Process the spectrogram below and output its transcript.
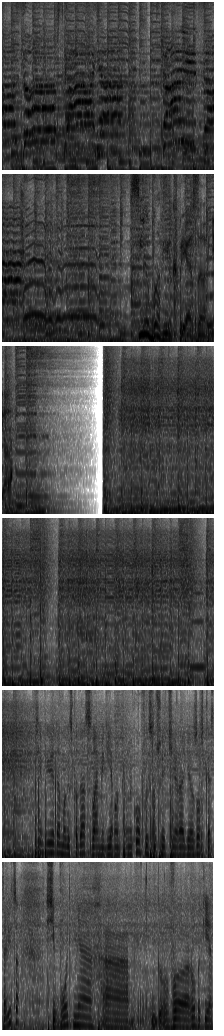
Азовская столица. С любовью к Приазовью. Привет, дамы и господа, с вами Герман Пермяков, вы слушаете радио «Азовская столица». Сегодня г- в рубрике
